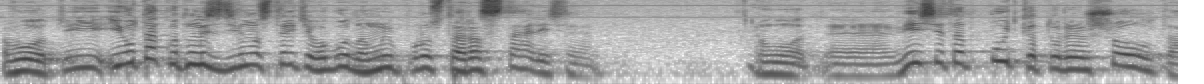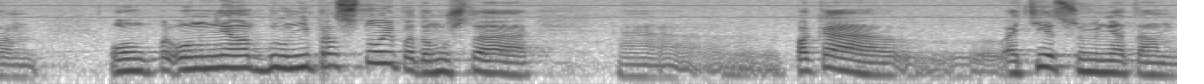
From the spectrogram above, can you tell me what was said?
Вот. И, и вот так вот мы с 93 -го года мы просто расстались. Вот. Э, весь этот путь, который шел там, он, он у меня был непростой, потому что э, пока отец у меня там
